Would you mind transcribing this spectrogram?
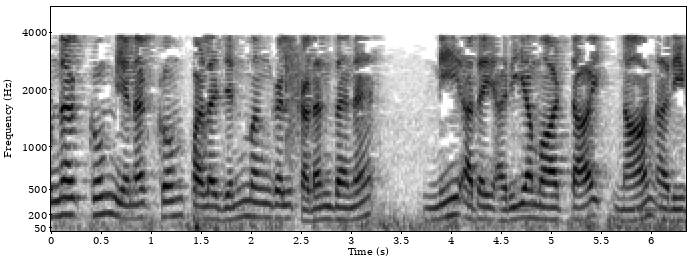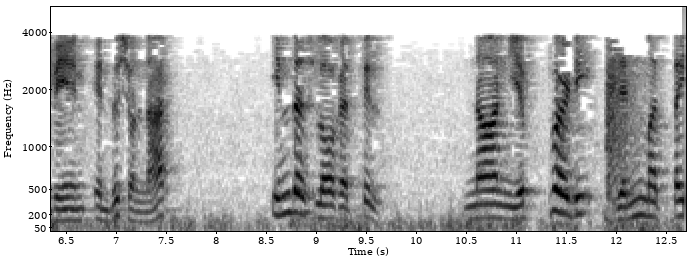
உனக்கும் எனக்கும் பல ஜென்மங்கள் கடந்தன. நீ அதை அறிய மாட்டாய் நான் அறிவேன் என்று சொன்னார். இந்த ஸ்லோகத்தில் நான் எப்படி ஜென்மத்தை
